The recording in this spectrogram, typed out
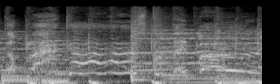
like a black eyes, but they burn.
